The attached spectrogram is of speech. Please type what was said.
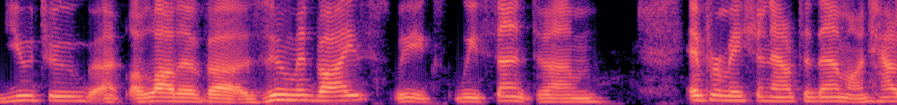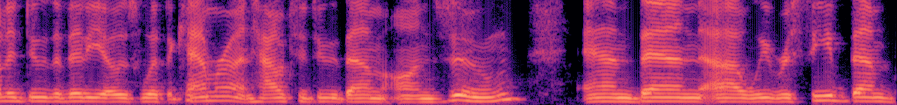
YouTube, a, a lot of uh, Zoom advice. We, we sent um, information out to them on how to do the videos with the camera and how to do them on Zoom. And then uh, we received them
